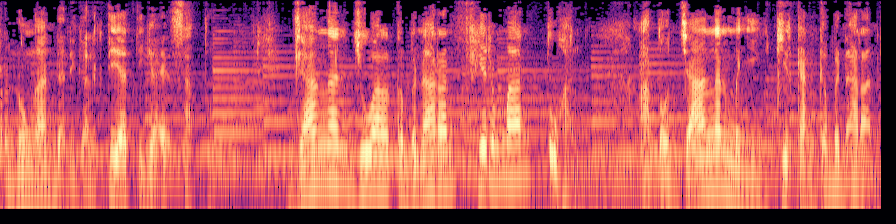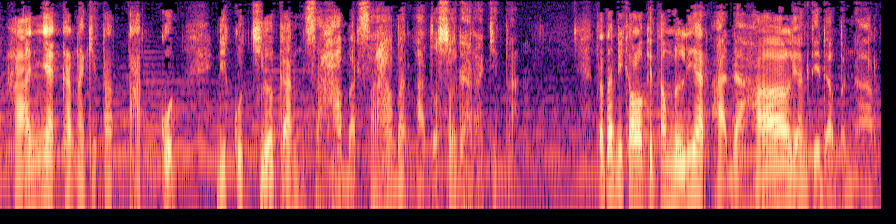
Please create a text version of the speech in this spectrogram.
renungan dari Galatia 3 ayat 1. Jangan jual kebenaran firman Tuhan atau jangan menyingkirkan kebenaran hanya karena kita takut dikucilkan sahabat-sahabat atau saudara kita. Tetapi kalau kita melihat ada hal yang tidak benar,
